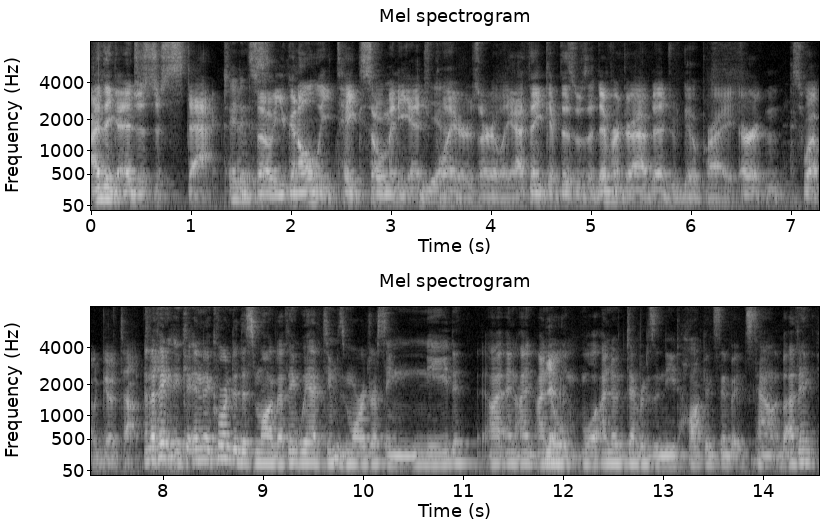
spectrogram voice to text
I think edge is just stacked, It and is. so you can only take so many edge Yeah. players early. I think if this was a different draft, edge would go probably or sweat would go top. And I think, and according to this mock, I think we have teams more addressing need. I, and I, I know, Yeah. well, I know Denver doesn't need Hockenson, but it's talent. But I think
